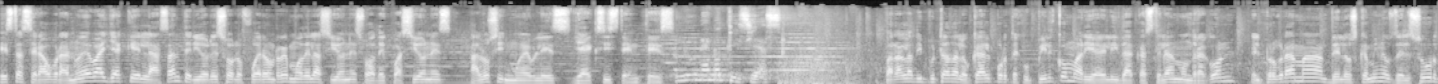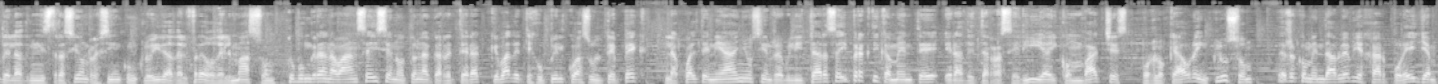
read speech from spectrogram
esta será obra nueva ya que las anteriores solo fueron remodelaciones o adecuaciones a los inmuebles ya existentes. Luna Noticias. Para la diputada local por Tejupilco, María Elida Castellán Mondragón, el programa de los Caminos del Sur de la administración recién concluida de Alfredo del Mazo tuvo un gran avance y se notó en la carretera que va de Tejupilco a Zultepec, la cual tenía años sin rehabilitarse y prácticamente era de terracería y con baches, por lo que ahora incluso es recomendable viajar por ella,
